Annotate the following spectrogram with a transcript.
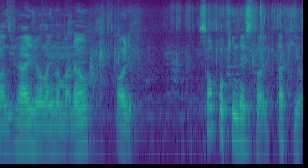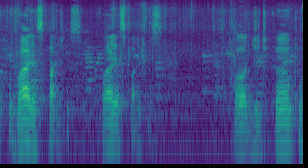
As viagens ó, lá em Lamarão. Olha. Só um pouquinho da história. Tá aqui, ó. Várias páginas. Várias páginas. Ó, dia de campo.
